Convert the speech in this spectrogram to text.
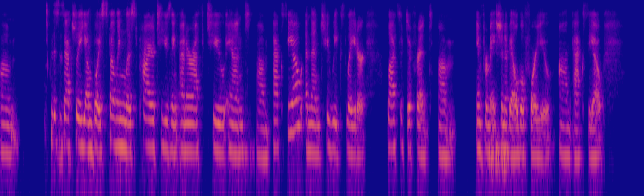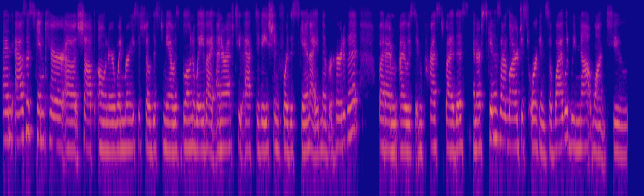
Um, this is actually a young boy's spelling list prior to using nrf2 and um, axio and then two weeks later lots of different um, information available for you on axio and as a skincare uh, shop owner, when Marisa showed this to me, I was blown away by NRF2 activation for the skin. I had never heard of it, but I'm, I was impressed by this. And our skin is our largest organ, so why would we not want to,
